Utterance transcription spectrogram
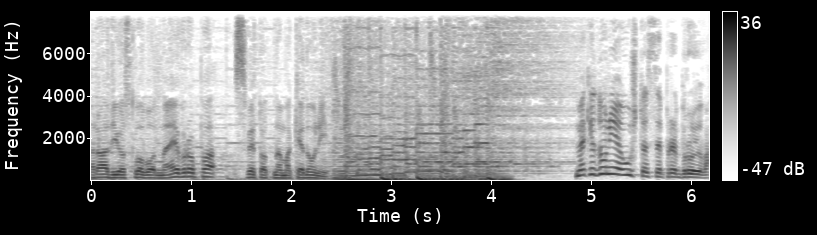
Радио Слободна Европа, светот на Македонија. Македонија уште се пребројува.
